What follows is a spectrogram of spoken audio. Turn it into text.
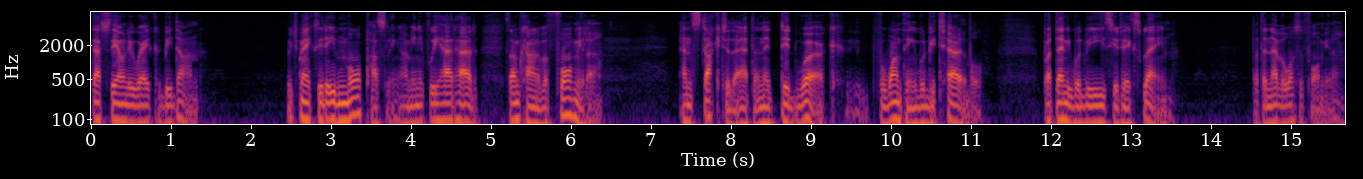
that's the only way it could be done, which makes it even more puzzling. I mean, if we had had some kind of a formula and stuck to that and it did work, for one thing, it would be terrible, but then it would be easier to explain. But there never was a formula.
